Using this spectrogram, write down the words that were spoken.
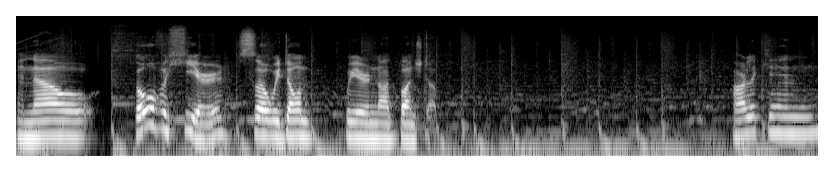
And now go over here so we don't we're not bunched up. Harlequin.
